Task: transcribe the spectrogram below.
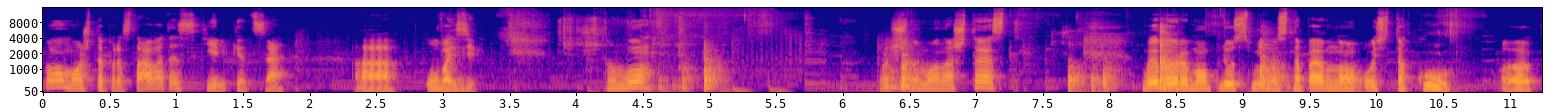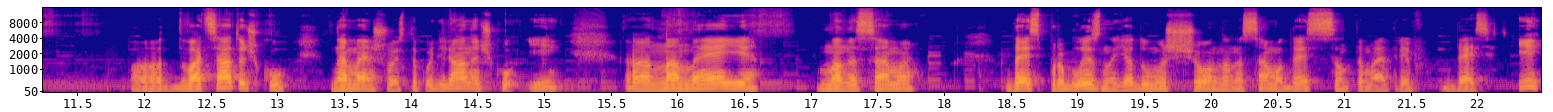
Тому можете представити, скільки це а, у вазі. Тому почнемо наш тест. Виберемо плюс-мінус, напевно, ось таку. Е, двадцяточку, найменшу ось таку діляночку, і е, на неї нанесемо десь приблизно, я думаю, що нанесемо десь сантиметрів 10. І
